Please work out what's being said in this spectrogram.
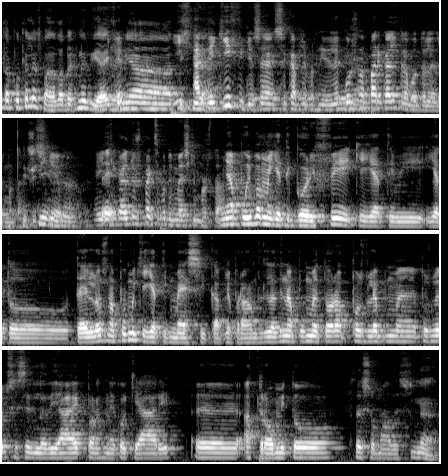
τα αποτελέσματα, τα παιχνίδια. Έχει μια Είχε- ατυχία. Αδικήθηκε σε, σε κάποια παιχνίδια. Δεν μπορούσε να πάρει καλύτερα αποτελέσματα. Ισχύει, Ισχύει ναι. αυτό. Έχει καλύτερους παίκτες από τη μέση και μπροστά. Μια που είπαμε για την κορυφή και για, τη, για το τέλος, να πούμε και για τη μέση κάποια πράγματα. Δηλαδή να πούμε τώρα πώς βλέπουμε, πώς βλέπεις εσύ, δηλαδή ΑΕΚ, Παναθηναϊκό και Άρη, ε, Ατρόμητο, αυτές τις ομάδες. Ναι.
